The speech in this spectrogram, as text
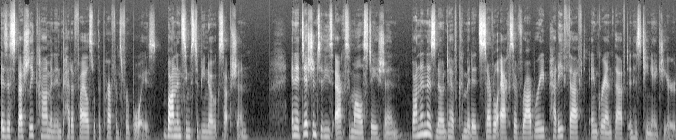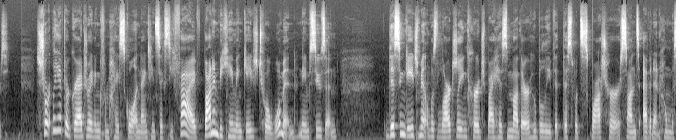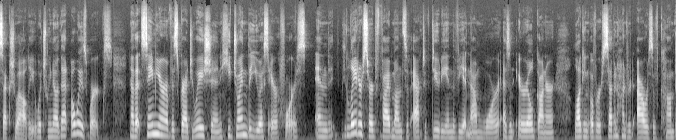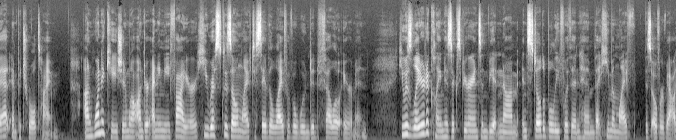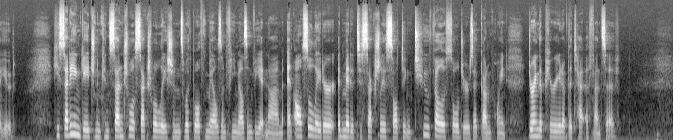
is especially common in pedophiles with a preference for boys. Bonin seems to be no exception. In addition to these acts of molestation, Bonin is known to have committed several acts of robbery, petty theft, and grand theft in his teenage years. Shortly after graduating from high school in 1965, Bonin became engaged to a woman named Susan. This engagement was largely encouraged by his mother, who believed that this would squash her son's evident homosexuality, which we know that always works. Now, that same year of his graduation, he joined the U.S. Air Force, and he later served five months of active duty in the Vietnam War as an aerial gunner, logging over 700 hours of combat and patrol time. On one occasion, while under enemy fire, he risked his own life to save the life of a wounded fellow airman. He was later to claim his experience in Vietnam instilled a belief within him that human life is overvalued. He said he engaged in consensual sexual relations with both males and females in Vietnam, and also later admitted to sexually assaulting two fellow soldiers at gunpoint during the period of the Tet Offensive.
